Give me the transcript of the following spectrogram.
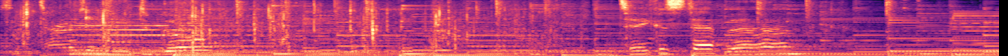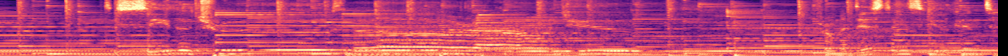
Sometimes you need to go take a step back to see the truth distance, you can tell.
